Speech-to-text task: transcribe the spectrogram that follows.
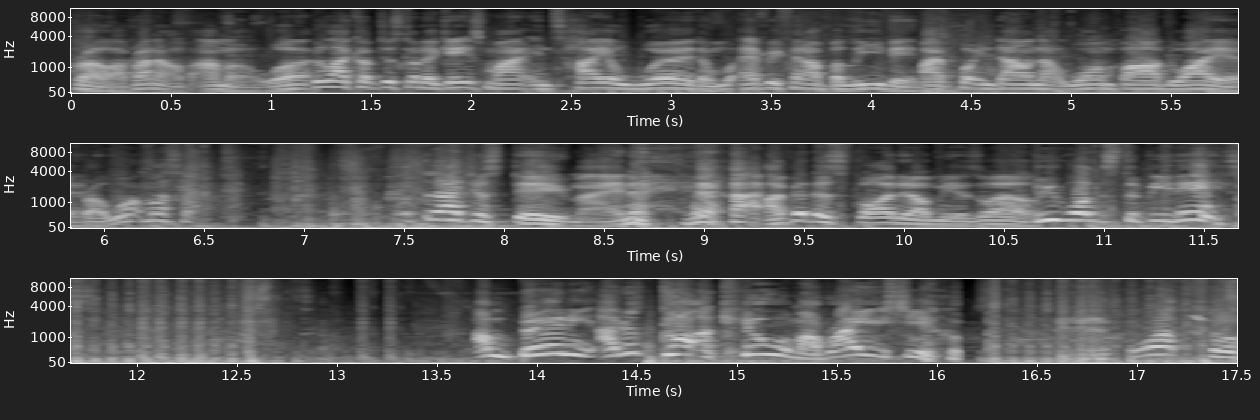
Bro, I've run out of ammo. What? I feel like I've just gone against my entire word and everything I believe in by putting down that one barbed wire. Bro, what must I... What did I just do, man? I think they're spawning on me as well. Who wants to be this? I'm burning. I just got a kill with my riot shield. What the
